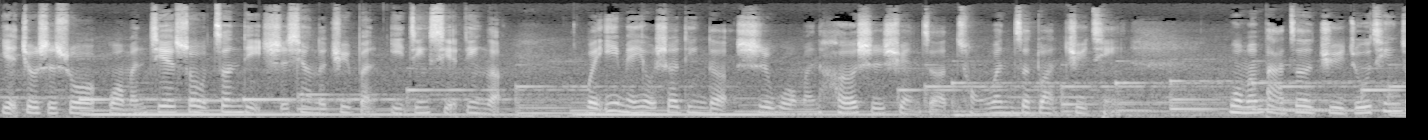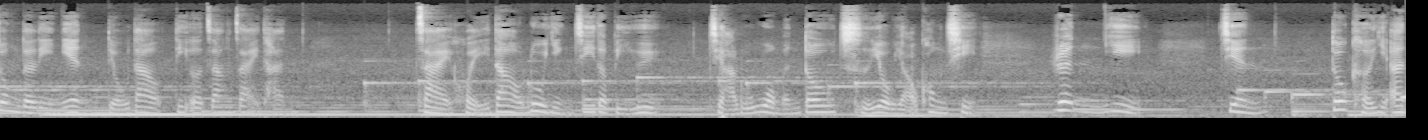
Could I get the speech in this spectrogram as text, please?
也就是说，我们接受真理实相的剧本已经写定了，唯一没有设定的是我们何时选择重温这段剧情。我们把这举足轻重的理念留到第二章再谈。再回到录影机的比喻，假如我们都持有遥控器，任意键都可以按。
